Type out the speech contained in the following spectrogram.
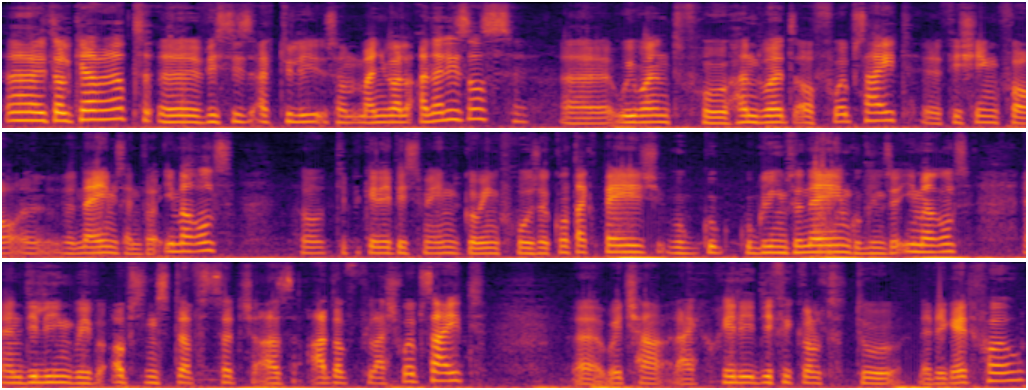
Uh, little caveat, uh, this is actually some manual analysis. Uh, we went through hundreds of websites, uh, fishing for uh, the names and the emails. So typically this means going through the contact page, googling the name, googling the emails, and dealing with obscene stuff such as Adobe Flash website, uh, which are like really difficult to navigate through.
